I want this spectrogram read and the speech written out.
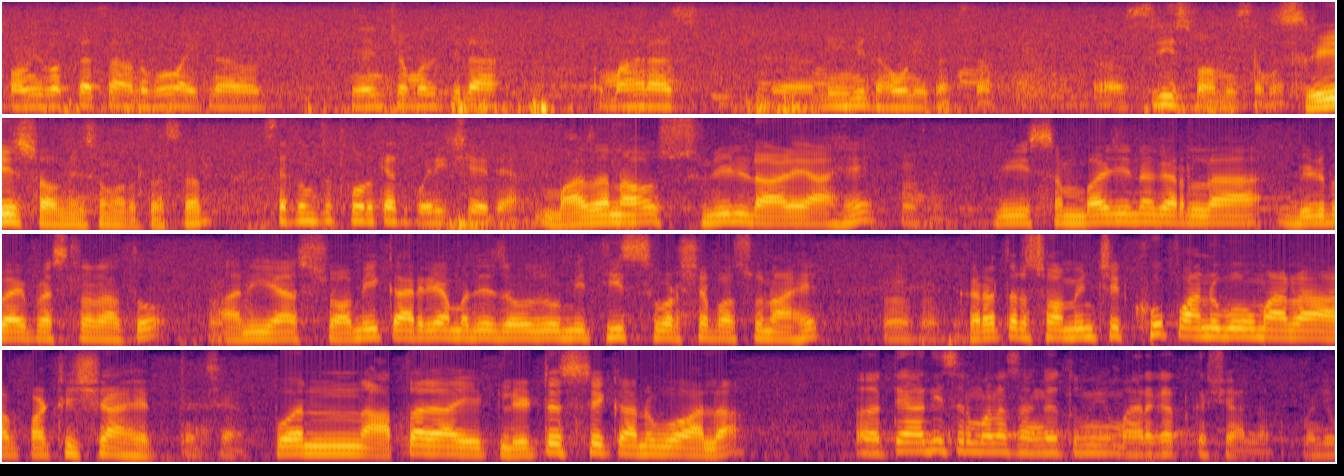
स्वामी भक्ताचा अनुभव ऐकणार आहोत. यांच्या मदतीला महाराज नेहमी धावून येत असतात. श्री स्वामी समर्थ. श्री स्वामी समर्थ सर. सर तुमचं थोडक्यात परिचय द्या. माझं नाव सुनील डाळे आहे. मी संभाजीनगरला बीड बायपासला राहतो आणि या स्वामी कार्यामध्ये जवळजवळ मी तीस वर्षापासून आहेत. खरं तर स्वामींचे खूप अनुभव मला पाठीशी आहेत. पण आता एक लेटेस्ट एक अनुभव आला. त्याआधी सर मला सांगा तुम्ही मार्गात कसे आलात? म्हणजे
